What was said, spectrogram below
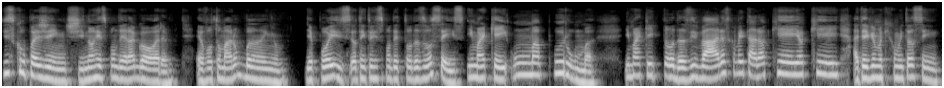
Desculpa, gente, não responder agora. Eu vou tomar um banho. Depois eu tento responder todas vocês. E marquei uma por uma. E marquei todas. E várias comentaram, ok, ok. Aí teve uma que comentou assim:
